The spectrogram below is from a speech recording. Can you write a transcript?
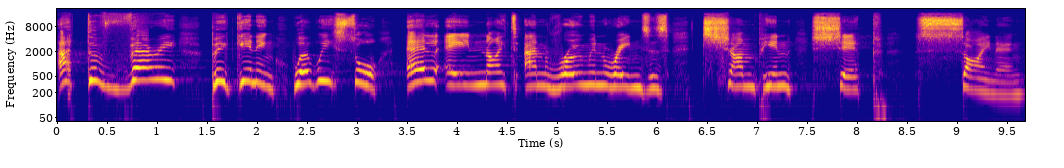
at the very beginning where we saw LA Knight and Roman Reigns' championship signing.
